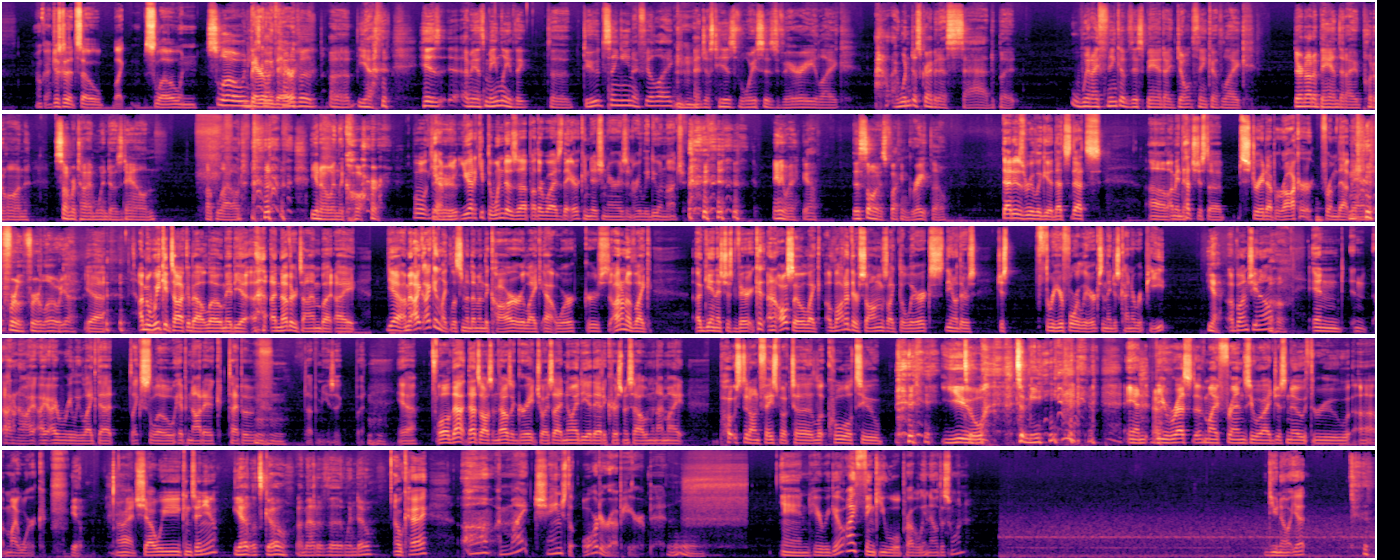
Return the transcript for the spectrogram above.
Okay, just because it's so like slow and slow and Barely there. kind of a uh, yeah his i mean it's mainly the the dude singing i feel like Mm-hmm. and just his voice is very like i wouldn't describe it as sad but when i think of this band i don't think of like they're not a band that i put on summertime windows down up loud you know in the car well, yeah, I mean, you got to keep the windows up, otherwise the air conditioner isn't really doing much. anyway yeah this song is fucking great though that is really good. That's that's, um, I mean, that's just a straight up rocker from that band. for for low yeah yeah, I mean, we could talk about Low maybe a, another time, but I, yeah, I mean, I, I can like listen to them in the car or like at work or I don't know, like again, it's just very 'cause- and also like a lot of their songs, like the lyrics, you know, there's just three or four lyrics and they just kind of repeat yeah a bunch, you know, Uh-huh. and and I don't know, I I I really like that like slow hypnotic type of Mm-hmm. type of music, but yeah, well that that's awesome. That was a great choice. I had no idea they had a Christmas album, and I might post it on Facebook to look cool to you to me and the rest of my friends who I just know through uh, my work. yep All right, shall we continue? Yeah, let's go. I'm out of the window. Okay. Um, I might change the order up here a bit. And here we go. I think you will probably know this one. Do you know it yet?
